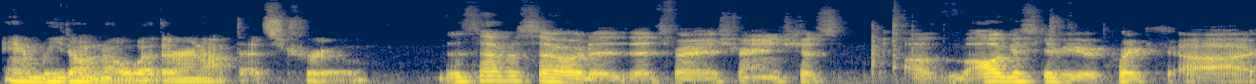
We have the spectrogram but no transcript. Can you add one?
And we don't know whether or not that's true. This episode is it's very strange because I'll, I'll just give you a quick, uh,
